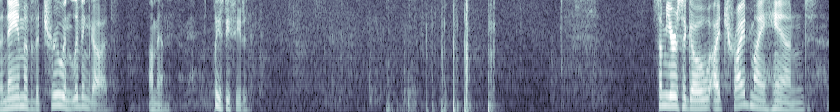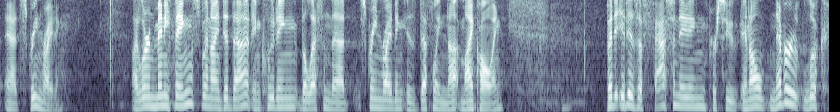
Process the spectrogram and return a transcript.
the name of the true and living God. Amen. Please be seated. Some years ago, I tried my hand at screenwriting. I learned many things when I did that, including the lesson that screenwriting is definitely not my calling. But it is a fascinating pursuit, and I'll never look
